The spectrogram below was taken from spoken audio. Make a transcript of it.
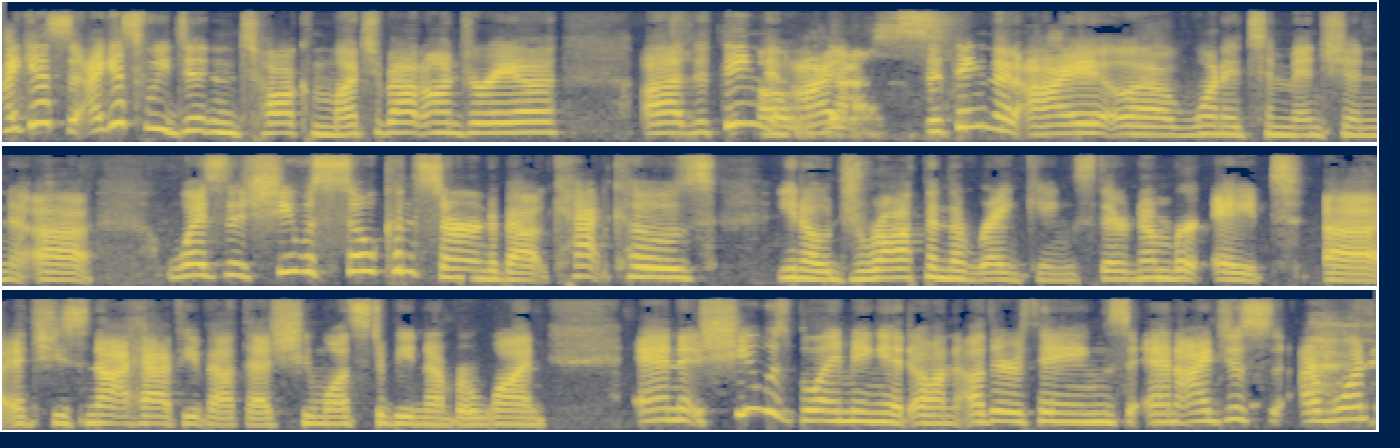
I guess I guess we didn't talk much about Andrea. Uh, the thing that Oh, I yes. the thing that I uh, wanted to mention uh, was that she was so concerned about Catco's, you know, drop in the rankings. They're number eight, uh, and she's not happy about that. She wants to be number one, and she was blaming it on other things. And I just, I wonder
